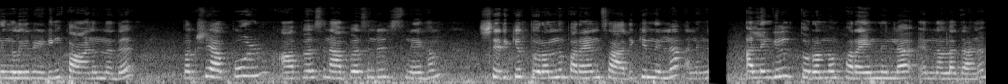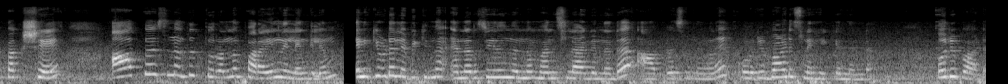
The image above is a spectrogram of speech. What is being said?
നിങ്ങൾ ഈ റീഡിങ് കാണുന്നത്. പക്ഷേ അപ്പോഴും ആ പേഴ്സൺ ആ പേഴ്സന്റെ സ്നേഹം ശരിക്കും തുറന്ന് പറയാൻ സാധിക്കുന്നില്ല. അല്ലെങ്കിൽ അല്ലെങ്കിൽ തുറന്നും പറയുന്നില്ല എന്നുള്ളതാണ്. പക്ഷേ ആ പേഴ്സൺ അത് തുറന്ന് പറയുന്നില്ലെങ്കിലും എനിക്കിവിടെ ലഭിക്കുന്ന എനർജിയിൽ നിന്നും മനസ്സിലാകുന്നത് ആ പേഴ്സൺ നിങ്ങളെ ഒരുപാട് സ്നേഹിക്കുന്നുണ്ട്. ഒരുപാട്.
